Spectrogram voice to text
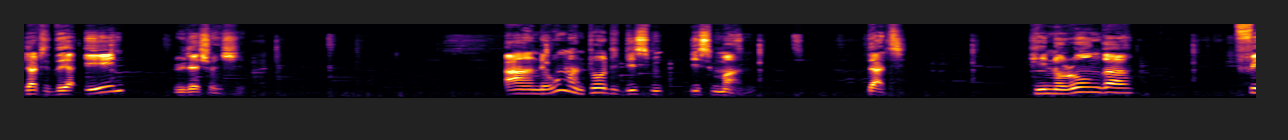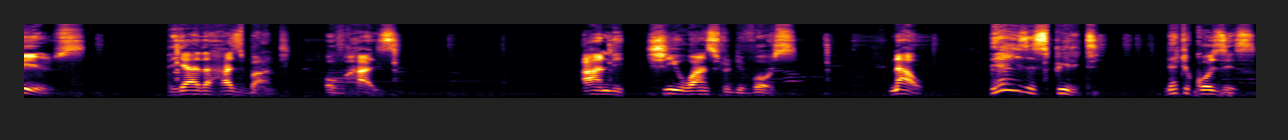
that they are in relationship. And the woman told this, this man that he no longer feels the other husband of hers. And she wants to divorce. Now, there is a spirit that causes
